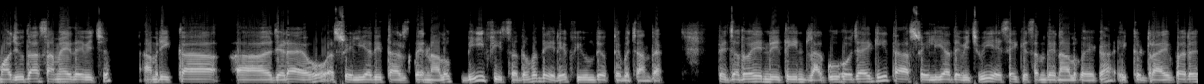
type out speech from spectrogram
ਮੌਜੂਦਾ ਸਮੇਂ ਦੇ ਵਿੱਚ ਅਮਰੀਕਾ ਜਿਹੜਾ ਹੈ, ਉਹ ਆਸਟ੍ਰੇਲੀਆ ਦੀ ਤਰਜ਼ ਦੇ ਨਾਲੋਂ 20% ਵਧੇਰੇ ਫਿਊਲ ਦੇ ਉੱਤੇ ਬਚਾਉਂਦਾ ਹੈ। ਤੇ ਜਦੋਂ ਇਹ ਨੀਤੀ ਲਾਗੂ ਹੋ ਜਾਏਗੀ, ਤਾਂ ਆਸਟ੍ਰੇਲੀਆ ਦੇ ਵਿੱਚ ਵੀ ਇਸੇ ਕਿਸਮ ਦੇ ਨਾਲ ਹੋਏਗਾ। ਇੱਕ ਡਰਾਈਵਰ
